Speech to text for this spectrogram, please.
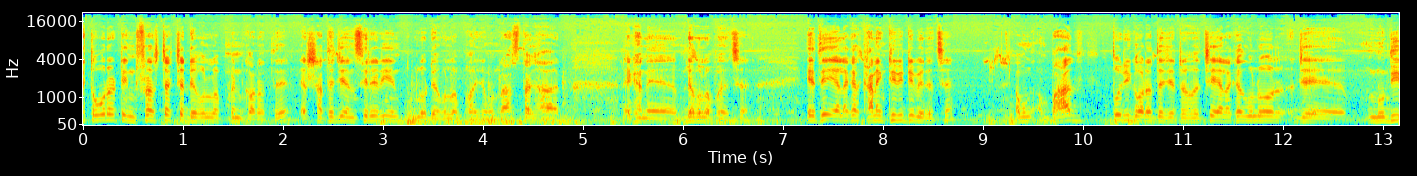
এত বড় একটা ইনফ্রাস্ট্রাকচার ডেভেলপমেন্ট করাতে, এর সাথে যে অ্যান্সিলারিগুলো ডেভেলপ হয়, যেমন রাস্তাঘাট এখানে ডেভেলপ হয়েছে, এতে এলাকার কানেক্টিভিটি বেড়েছে। এবং বাঁধ তৈরি করাতে যেটা হচ্ছে এলাকাগুলোর যে নদী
